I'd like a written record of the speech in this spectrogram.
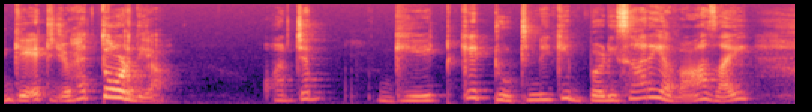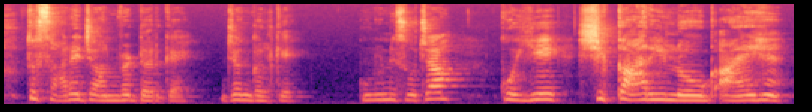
गेट जो है तोड़ दिया। और जब गेट के टूटने की बड़ी सारी आवाज़ आई तो सारे जानवर डर गए जंगल के। उन्होंने सोचा कोई ये शिकारी लोग आए हैं।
